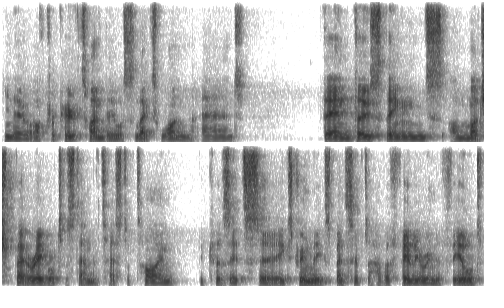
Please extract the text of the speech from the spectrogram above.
you know, after a period of time, they will select one. And then those things are much better able to stand the test of time because it's uh, extremely expensive to have a failure in the field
